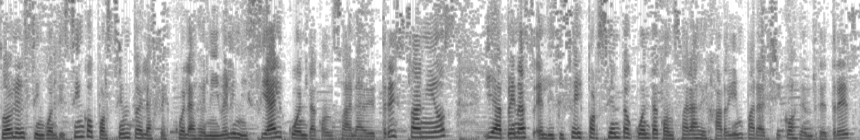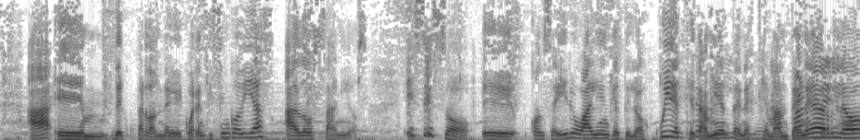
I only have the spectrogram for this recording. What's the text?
solo el 55% de las escuelas de nivel inicial cuenta con sala de 3 años y apenas el 16% cuenta con salas de jardín para chicos de entre 3 a, eh, de, perdón, de 45 días a 2 años. Es eso, eh, conseguir o alguien que te los cuide, que también tenés que mantenerlo.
